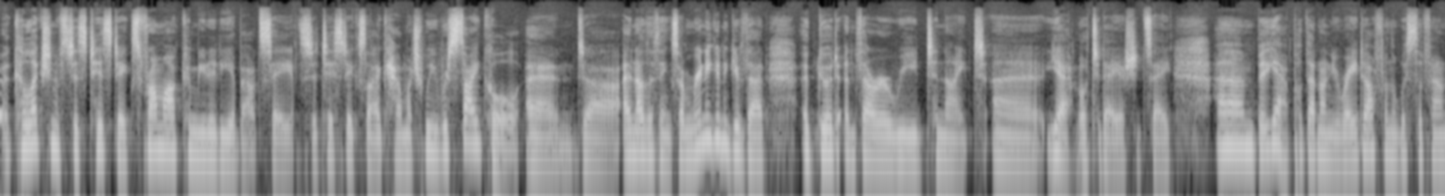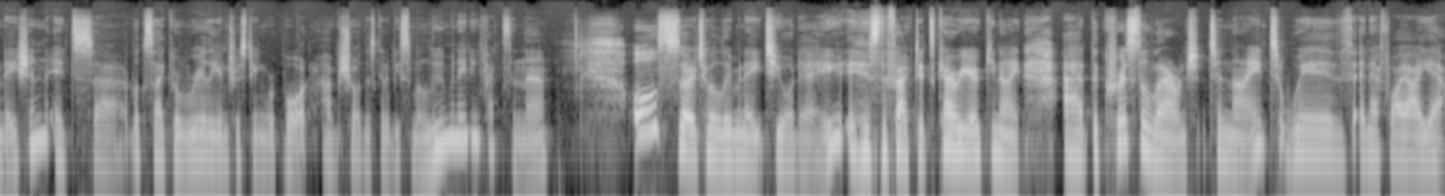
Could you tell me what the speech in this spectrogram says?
a, collection of statistics from our community about, say, statistics like how much we recycle and uh, and other things. So I'm really going to give that a good and thorough read tonight. Uh, yeah, or today, I should say. Um, but yeah, put that on your radar from the Whistler Foundation. It uh, looks like a really interesting report. I'm sure there's going to be some illuminating facts in there. Also, to illuminate your day is the fact it's karaoke night at the Crystal Lounge tonight with an FYI. Yeah,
